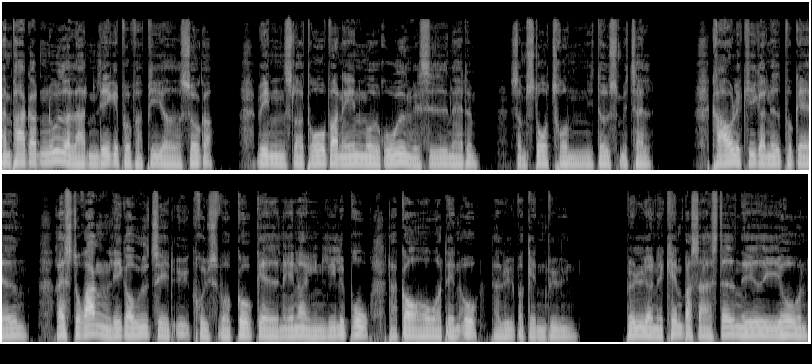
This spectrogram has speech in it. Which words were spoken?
Han pakker den ud og lader den ligge på papiret og sukker. Vinden slår dråberne ind mod ruden ved siden af dem, som stortrummen i dødsmetal. Kravle kigger ned på gaden. Restauranten ligger ud til et y-kryds, hvor gågaden ender i en lille bro, der går over den å, der løber gennem byen. Bølgerne kæmper sig afsted nede i åen.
